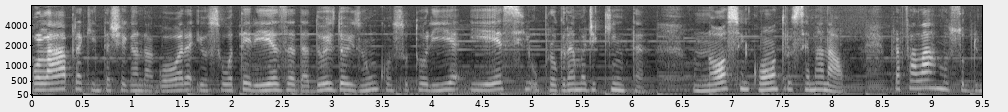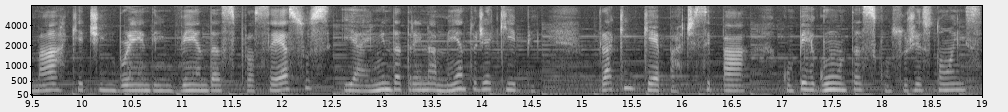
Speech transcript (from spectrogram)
Olá para quem está chegando agora, eu sou a Tereza da 221 Consultoria e esse o programa de quinta, o nosso encontro semanal, para falarmos sobre marketing, branding, vendas, processos e ainda treinamento de equipe. Para quem quer participar, com perguntas, com sugestões,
